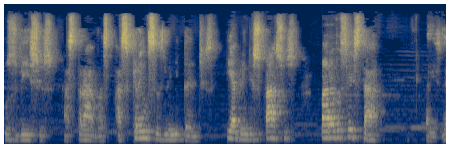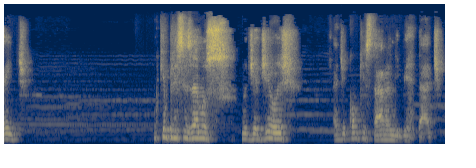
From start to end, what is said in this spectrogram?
os vícios, as travas, as crenças limitantes e abrindo espaços para você estar presente o que precisamos no dia de hoje é de conquistar a liberdade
